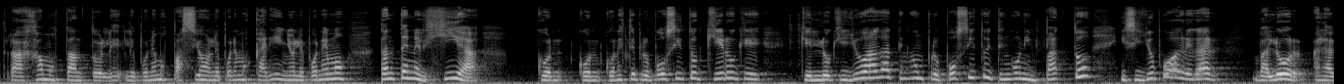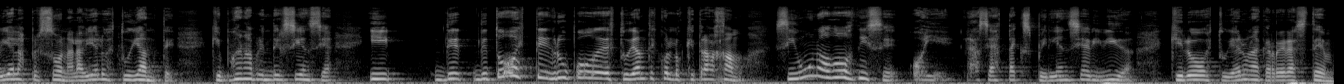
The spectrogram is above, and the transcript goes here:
trabajamos tanto, le, ponemos pasión, le ponemos cariño, le ponemos tanta energía con, con, este propósito. Quiero que, que lo que yo haga tenga un propósito y tenga un impacto. Y si yo puedo agregar valor a la vida de las personas, a la vida de los estudiantes, que puedan aprender ciencia. Y de, todo este grupo de estudiantes con los que trabajamos, si uno o dos dice, oye, gracias a esta experiencia vivida, quiero estudiar una carrera STEM,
